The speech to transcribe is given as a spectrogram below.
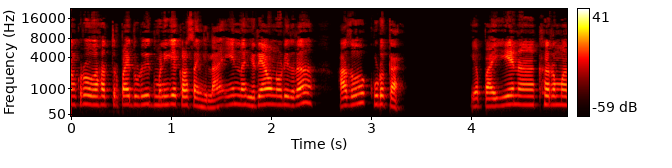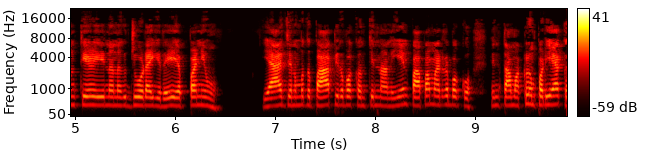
ಅಂಕರು ಹತ್ತು ರೂಪಾಯಿ ದುಡಿದ್ ಮನಿಗೆ ಕಳ್ಸಂಗಿಲ್ಲ. ಇನ್ನು ಹಿರಿಯವ್ ನೋಡಿದ್ರ ಅದು ಕುಡುಕ. ಯಪ್ಪ, ಏನ ಕರ್ಮ ಅಂತೇಳಿ ನನಗೆ ಜೋಡಾಗಿದೆ ಯಪ್ಪ ನೀವು ಯಾವ ಜನ್ಮದ ಪಾಪ ಇರ್ಬೇಕಂತೀನಿ ನಾನು. ಏನ್ ಪಾಪ ಮಾಡಿರ್ಬೇಕು? ಇಂಥ ಮಕ್ಕಳನ್ನ ಪಡಿಯಾಕ?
